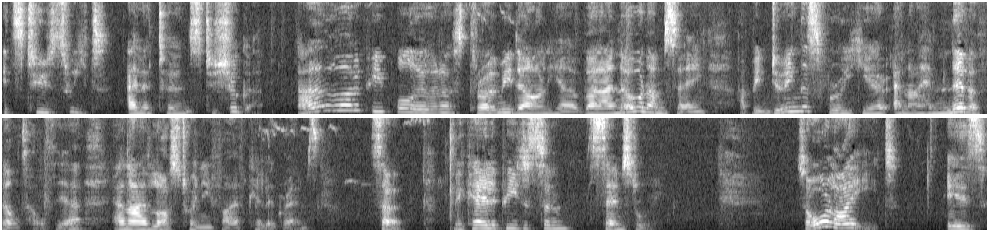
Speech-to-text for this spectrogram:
it's too sweet and it turns to sugar. Now, a lot of people are going to throw me down here, but I know what I'm saying. I've been doing this for a year and I have never felt healthier and I've lost 25 kilograms. So, Mikhaila Peterson, same story. So all I eat is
